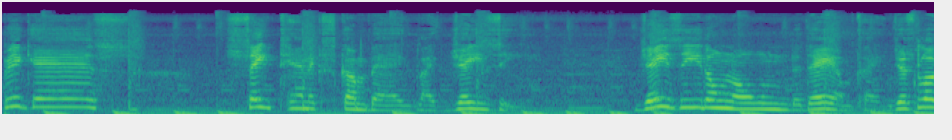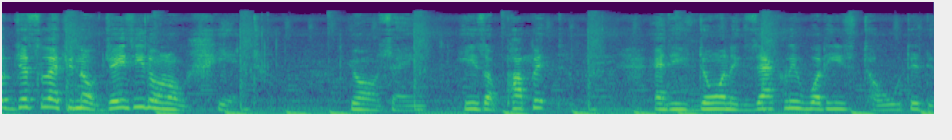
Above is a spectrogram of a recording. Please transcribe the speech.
big ass satanic scumbag like Jay Z. Jay Z don't own the damn thing. Just look, just to let you know, Jay Z don't own shit. You know what I'm saying? He's a puppet, and he's doing exactly what he's told to do.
